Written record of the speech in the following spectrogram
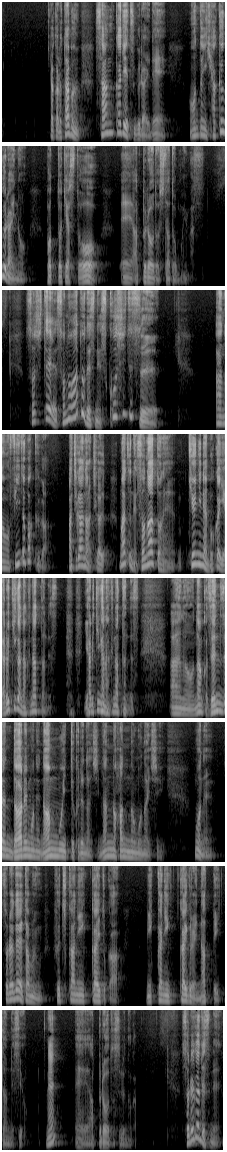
だから多分3ヶ月ぐらいで本当に100ぐらいのポッドキャストを、えー、アップロードしたと思います。そしてその後ですね少しずつあのフィードバックがあ違うな違うまずねその後ね急にね僕はやる気がなくなったんです やる気がなくなったんですあのなんか全然誰もね何も言ってくれないし何の反応もないしもうねそれで多分2日に1回とか3日に1回ぐらいになっていったんですよ。ね、えー、アップロードするのが。それがですね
